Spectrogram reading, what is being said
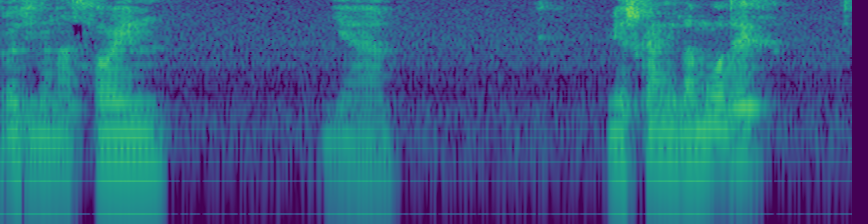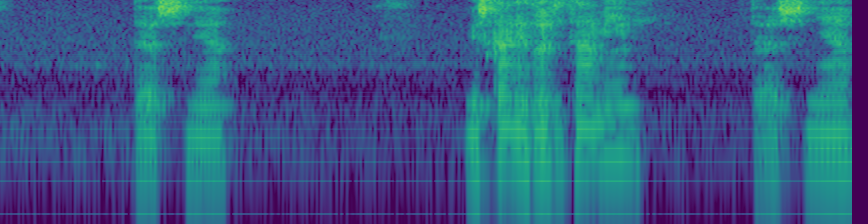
Rodzina na swoim. Nie. Mieszkanie dla młodych. Też nie. Mieszkanie z rodzicami. Też nie.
